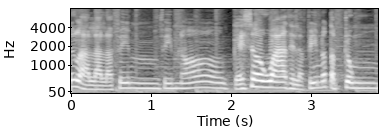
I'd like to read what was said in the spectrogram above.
tức là là là phim phim nó kể sơ qua thì là phim nó tập trung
